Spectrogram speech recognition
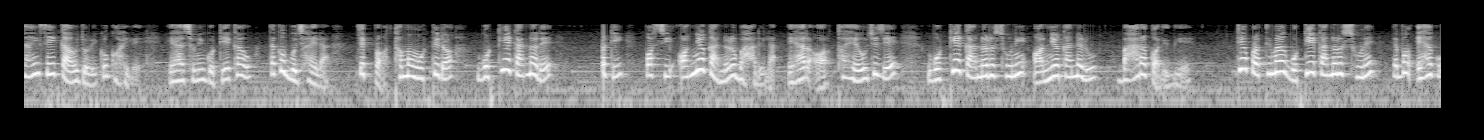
ଯାଇ ସେହି କାଉ ଯୋଡ଼ିକୁ କହିଲେ ଏହା ଶୁଣି ଗୋଟିଏ କାଉ ତାକୁ ବୁଝାଇଲା ଯେ ପ୍ରଥମ ମୂର୍ତ୍ତିର ଗୋଟିଏ କାନରେ ପଶି ଅନ୍ୟ କାନରୁ ବାହାରିଲା। ଏହାର ଅର୍ଥ ହେଉଛି ଯେ ଗୋଟିଏ କାନରୁ ଶୁଣି ଅନ୍ୟ କାନରୁ ବାହାର କରିଦିଏ। ଦ୍ୱିତୀୟ ପ୍ରତିମା ଗୋଟିଏ କାନରୁ ଶୁଣେ ଏବଂ ଏହାକୁ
